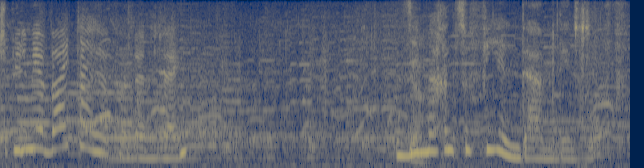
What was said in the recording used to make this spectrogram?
Spielen wir weiter, Herr von der? Sie machen zu vielen Damen den Hof.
